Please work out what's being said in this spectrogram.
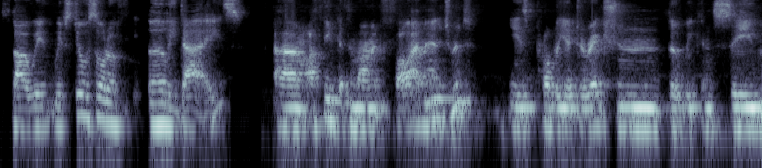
So we, we're still sort of early days, um, I think at the moment, fire management is probably a direction that we can see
